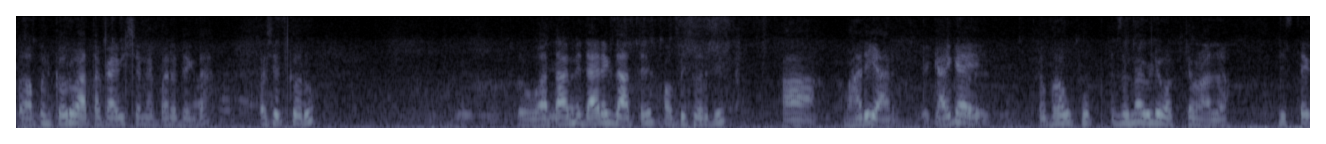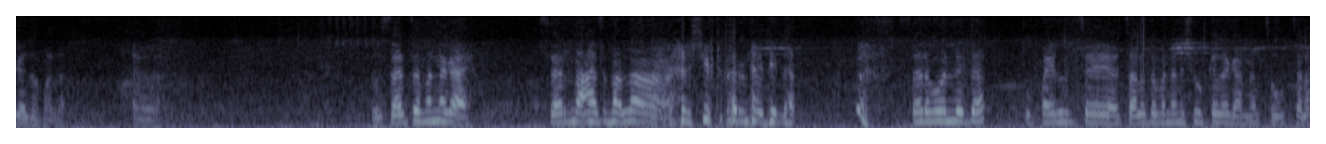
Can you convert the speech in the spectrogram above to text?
सो आपण करू आता काय विषय नाही परत एकदा. तसेच करू. तो आता आम्ही डायरेक्ट जातोय ऑफिसवरती हा भारी यार. काय काय? तो. भाऊ खूप जुना व्हिडिओ बघतोय माझा. दिसतंय का तुम्हाला. तो सरचं म्हणणं काय? सरनं आज मला शिफ्ट करू नाही दिला. सर बोलले तर तू पहिलं चालवतो म्हणण्याने शूट कसं करणार? सो चला.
